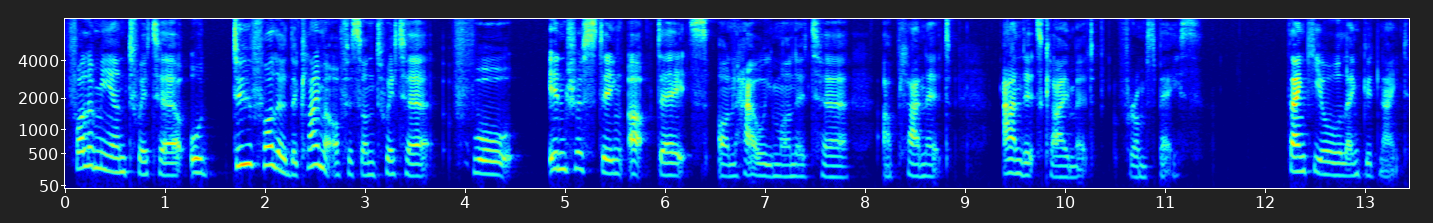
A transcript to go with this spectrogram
Follow me on Twitter or do follow the Climate Office on Twitter for interesting updates on how we monitor our planet and its climate from space. Thank you all and good night.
